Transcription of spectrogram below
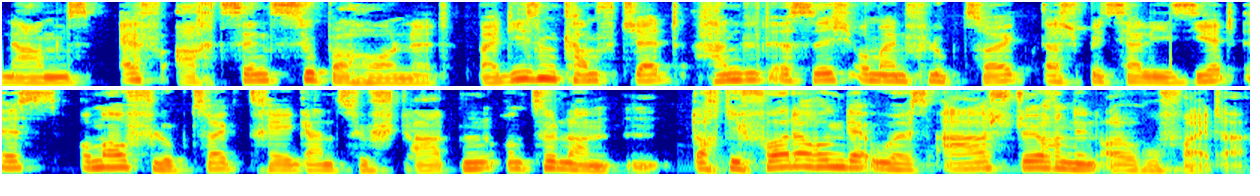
namens F-18 Super Hornet. Bei diesem Kampfjet handelt es sich um ein Flugzeug, das spezialisiert ist, um auf Flugzeugträgern zu starten und zu landen. Doch die Forderungen der USA stören den Eurofighter,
